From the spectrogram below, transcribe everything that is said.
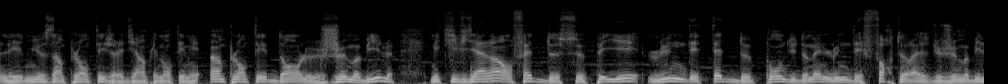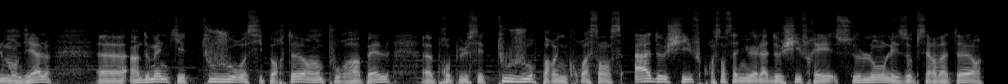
les mieux implantés, j'allais dire implémentés, mais implantés dans le jeu mobile, mais qui vient là en fait de se payer l'une des têtes de pont du domaine, l'une des forteresses du jeu mobile mondial. Euh, un domaine qui est toujours aussi porteur, hein, pour rappel, euh, propulsé toujours par une croissance à deux chiffres, croissance annuelle à deux chiffres, et selon les observateurs,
